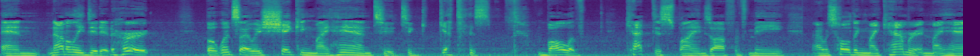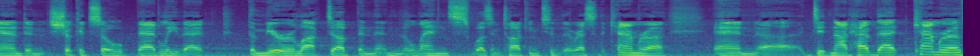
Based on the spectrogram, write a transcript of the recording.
And not only did it hurt But once I was shaking my hand to, to get this ball of cactus spines off of me, I was holding my camera in my hand and shook it so badly that the mirror locked up and then the lens wasn't talking to the rest of the camera and uh, did not have that camera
